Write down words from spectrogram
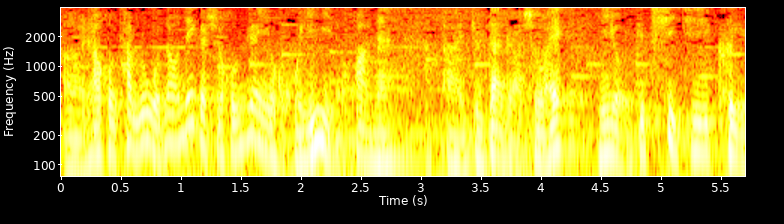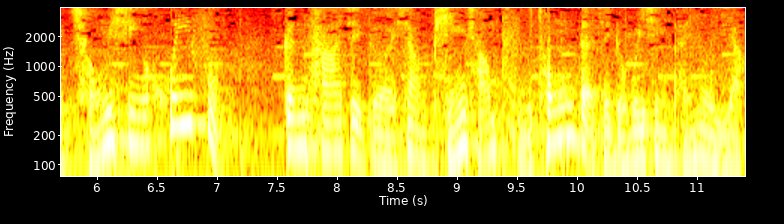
啊，然后他如果到那个时候愿意回你的话呢，呃，就代表说，哎，你有一个契机可以重新恢复跟他这个像平常普通的这个微信朋友一样。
